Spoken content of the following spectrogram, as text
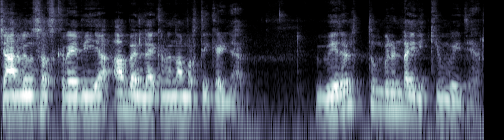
ചാനൽ ഒന്ന് സബ്സ്ക്രൈബ് ചെയ്യുക. ആ ബെല്ലൈക്കൺ അമർത്തി കഴിഞ്ഞാൽ വിരൽ തുമ്പിലുണ്ടായിരിക്കും വൈദ്യർ.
